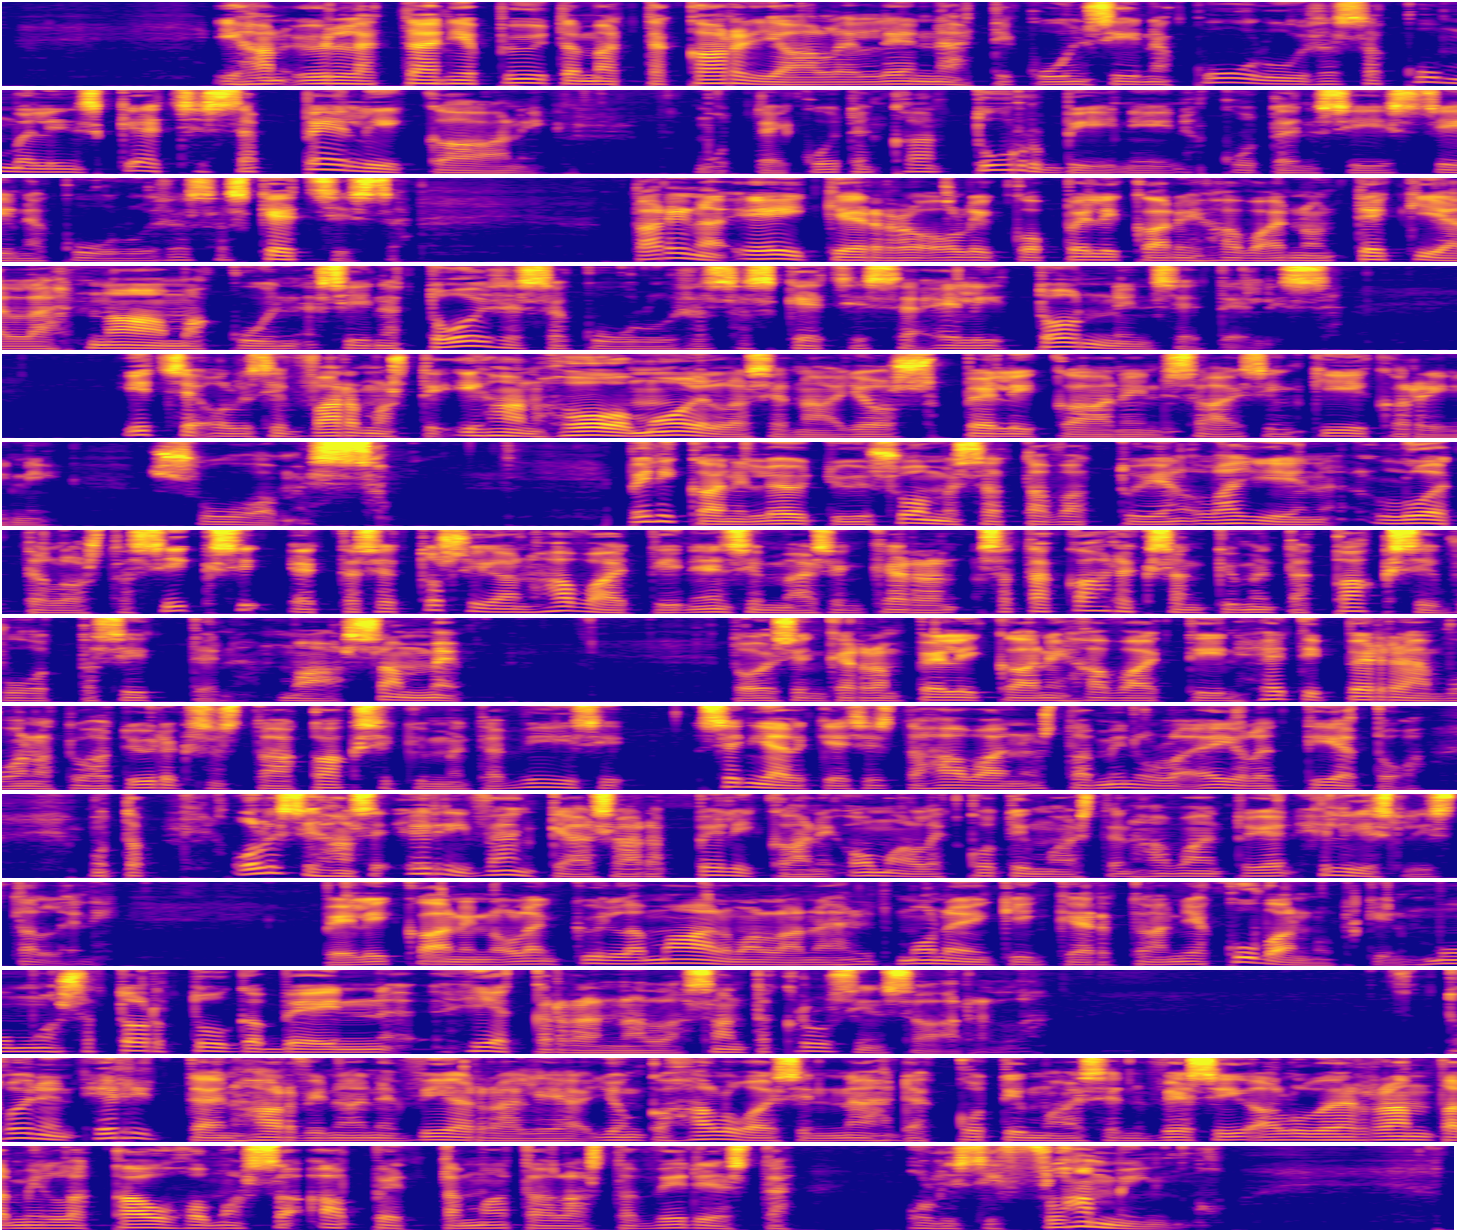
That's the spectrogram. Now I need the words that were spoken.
Ihan yllättäen ja pyytämättä Karjaalle lennähti kuin siinä kuuluisassa kummelin sketsissä pelikaani, mutta ei kuitenkaan turbiiniin, kuten siis siinä kuuluisassa sketsissä. Tarina ei kerro, oliko pelikaanihavainnon tekijällä naama kuin siinä toisessa kuuluisessa sketsissä, eli tonnin setelissä. Itse olisin varmasti ihan h-moillasena, jos pelikaanin saisin kiikariini Suomessa. Pelikaani löytyy Suomessa tavattujen lajien luettelosta siksi, että se tosiaan havaittiin ensimmäisen kerran 182 vuotta sitten maassamme. Toisen kerran pelikaani havaittiin heti perään vuonna 1925. Sen jälkeisistä havainnoista minulla ei ole tietoa, mutta olisihan se eri vänkää saada pelikaani omalle kotimaisten havaintojen elislistalleni – Pelikaanin olen kyllä maailmalla nähnyt moneenkin kertaan ja kuvannutkin, muun muassa Tortuga Bayn hiekkarannalla Santa Cruzin saarella. Toinen erittäin harvinainen vierailija, jonka haluaisin nähdä kotimaisen vesialueen rantamilla kauhomassa apetta matalasta vedestä, olisi flamingo.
